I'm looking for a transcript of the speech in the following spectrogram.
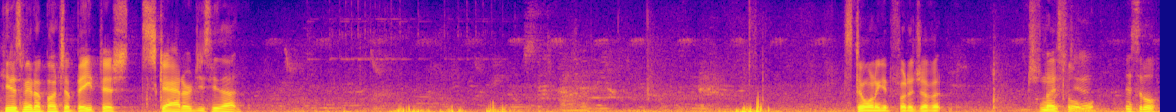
He just made a bunch of bait fish scattered. You see that? Still want to get footage of it. Just a nice little, nice little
